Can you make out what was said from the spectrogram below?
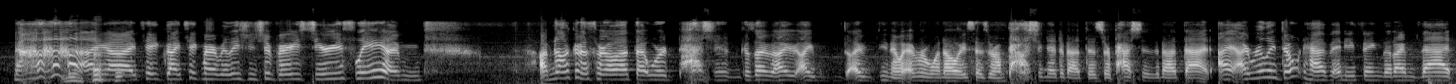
I, uh, I take I take my relationship very seriously. I'm I'm not going to throw out that word passion because I, I, I, I, you know, everyone always says, "I'm passionate about this" or "passionate about that." I, I really don't have anything that I'm that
